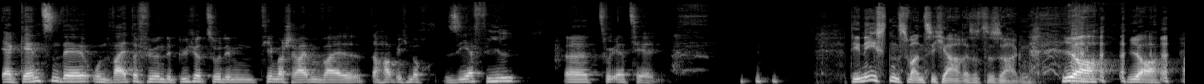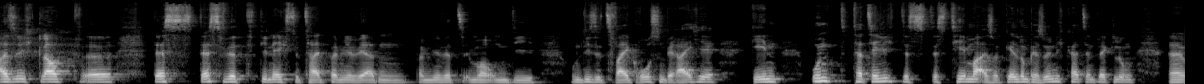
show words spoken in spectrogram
ergänzende und weiterführende Bücher zu dem Thema schreiben, weil da habe ich noch sehr viel äh, zu erzählen. die nächsten 20 Jahre sozusagen. Ja, ja. Also ich glaube, äh, das, das wird die nächste Zeit bei mir werden. Bei mir wird es immer um die, um diese zwei großen Bereiche gehen und tatsächlich das, das Thema, also Geld- und Persönlichkeitsentwicklung äh,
